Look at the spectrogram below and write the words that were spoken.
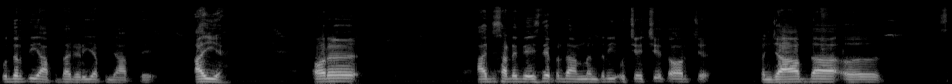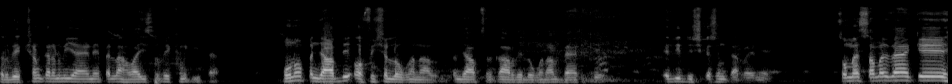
ਕੁਦਰਤੀ ਆਪਦਾ ਜਿਹੜੀ ਆ ਪੰਜਾਬ ਤੇ ਆਈ ਹੈ। ਔਰ ਅੱਜ ਸਾਡੇ ਦੇਸ਼ ਦੇ ਪ੍ਰਧਾਨ ਮੰਤਰੀ ਉਚੇਚੇ ਤੌਰ 'ਚ ਪੰਜਾਬ ਦਾ ਸਰਵੇਖਣ ਕਰਨ ਵੀ ਆਏ ਨੇ। ਪਹਿਲਾਂ ਹਵਾਈ ਸਰਵੇਖਣ ਕੀਤਾ। ਹੁਣ ਉਹ ਪੰਜਾਬ ਦੇ ਆਫੀਸ਼ੀਅਲ ਲੋਕਾਂ ਨਾਲ, ਪੰਜਾਬ ਸਰਕਾਰ ਦੇ ਲੋਕਾਂ ਨਾਲ ਬੈਠ ਕੇ ਇਹਦੀ ਡਿਸਕਸ਼ਨ ਕਰ ਰਹੇ ਨੇ। ਸੋ ਮੈਂ ਸਮਝਦਾ ਕਿ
